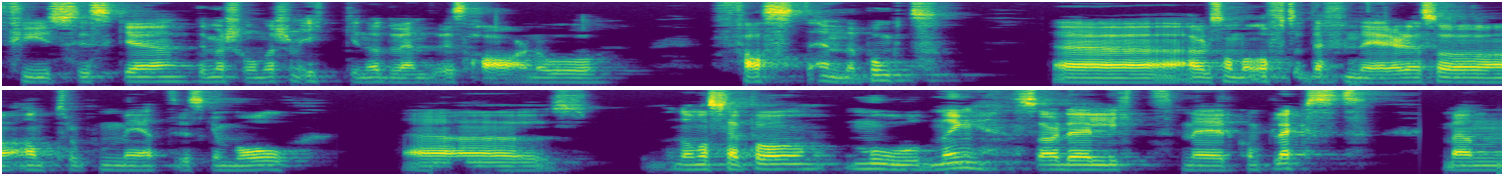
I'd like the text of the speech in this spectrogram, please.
fysiske dimensjoner som ikke nødvendigvis har noe fast endepunkt. Det er vel sånn man ofte definerer det, så antropometriske mål. Når man ser på modning, så er det litt mer komplekst. Men,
